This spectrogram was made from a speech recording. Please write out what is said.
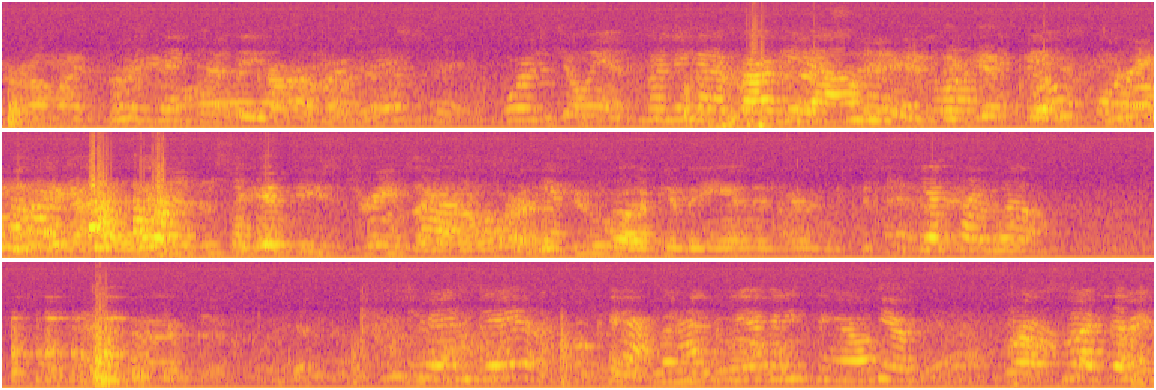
Girl, my dream. Car, my dream. Where's Joanne? When are you gonna Barbie doll? And to get these dreams, I gotta work. To get these dreams, I gotta work. Would you, uh, give a hand in here in the kitchen? Yes, I will. Trans Am. Okay, Linda, do we have anything else? Here. We're all set, right?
